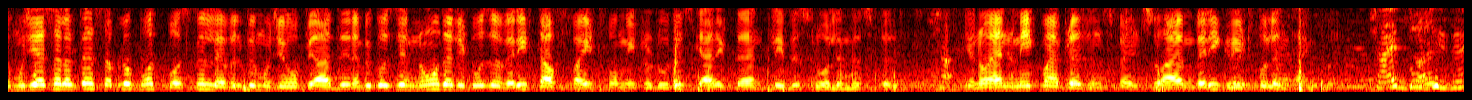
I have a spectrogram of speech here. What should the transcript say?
तो मुझे ऐसा लगता है सब लोग बहुत पर्सनल लेवल पे मुझे वो प्यार दे रहे हैं because they know that it was a very tough fight for me to do this character and play this role in this film you know and make my presence felt so I am very grateful and thankful शायद दो चीज़ें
